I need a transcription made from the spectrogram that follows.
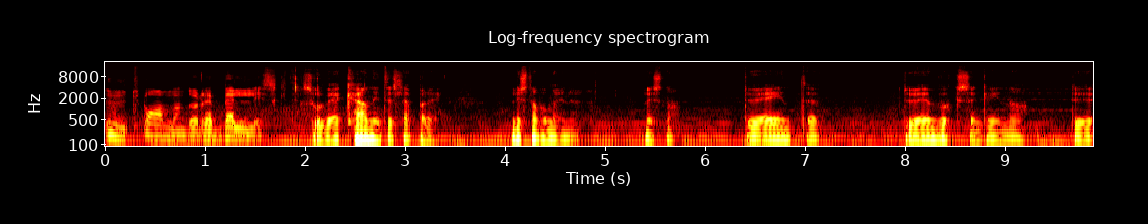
utmanande och rebelliskt. Solveig, jag kan inte släppa dig. Lyssna på mig nu. Lyssna. Du är inte... Du är en vuxen kvinna. Du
